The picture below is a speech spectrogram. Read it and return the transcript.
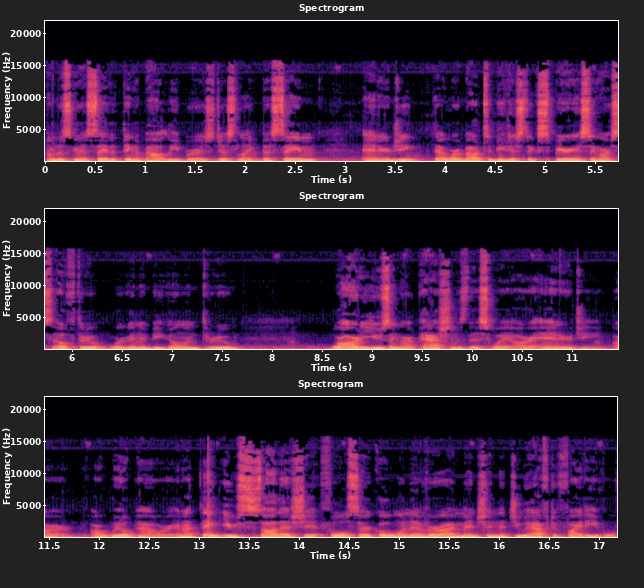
I'm just going to say the thing about Libra is just like the same energy that we're about to be just experiencing ourselves through. We're going to be going through, we're already using our passions this way, our energy, our, our willpower. And I think you saw that shit full circle whenever I mentioned that you have to fight evil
